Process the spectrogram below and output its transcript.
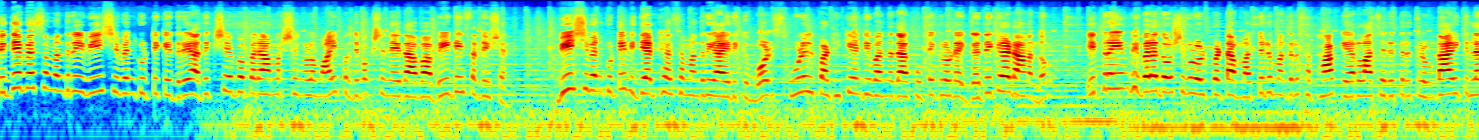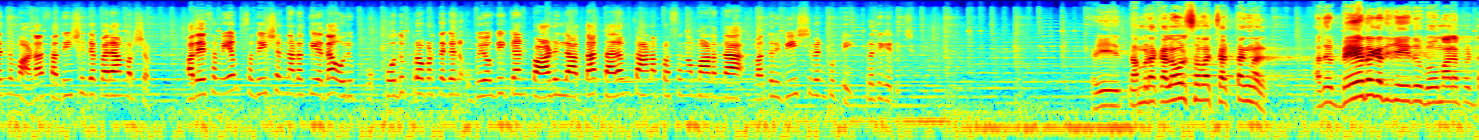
വിദ്യാഭ്യാസ മന്ത്രി വി ശിവൻകുട്ടിക്കെതിരെ അധിക്ഷേപ പരാമർശങ്ങളുമായി പ്രതിപക്ഷ നേതാവ് V D Satheesan. V Sivankutty വിദ്യാഭ്യാസ മന്ത്രിയായിരിക്കുമ്പോൾ സ്കൂളിൽ പഠിക്കേണ്ടി വന്നത് കുട്ടികളുടെ ഗതികേടാണെന്നും ഇത്രയും വിവരദോഷികൾ ഉൾപ്പെട്ട മറ്റൊരു മന്ത്രിസഭ കേരള ചരിത്രത്തിൽ ഉണ്ടായിട്ടില്ലെന്നുമാണ് സതീശന്റെ പരാമർശം. അതേസമയം സതീശൻ നടത്തിയത് ഒരു പൊതുപ്രവർത്തകൻ ഉപയോഗിക്കാൻ പാടില്ലാത്ത തരം താണ പ്രസംഗമാണെന്ന് മന്ത്രി വി ശിവൻകുട്ടി പ്രതികരിച്ചു. ഈ നമ്മുടെ കലോത്സവ ചട്ടങ്ങൾ അത് ഭേദഗതി ചെയ്ത് ബഹുമാനപ്പെട്ട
